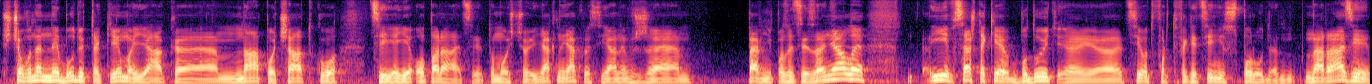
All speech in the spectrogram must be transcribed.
що вони не будуть такими, як е, на початку цієї операції, тому що як не як росіяни вже. Певні позиції зайняли, і все ж таки будують е, е, ці от фортифікаційні споруди. Наразі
